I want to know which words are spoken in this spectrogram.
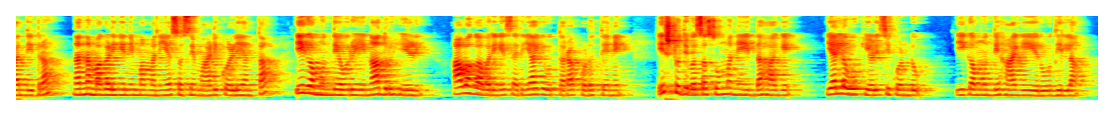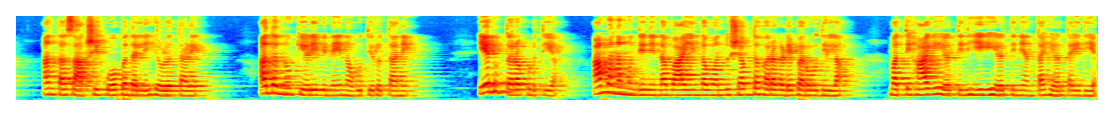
ಬಂದಿದ್ರ, ನನ್ನ ಮಗಳಿಗೆ ನಿಮ್ಮ ಮನೆಯ ಸೊಸೆ ಮಾಡಿಕೊಳ್ಳಿ ಅಂತ. ಈಗ ಮುಂದೆ ಅವರು ಏನಾದರೂ ಹೇಳಿ, ಆವಾಗ ಅವರಿಗೆ ಸರಿಯಾಗಿ ಉತ್ತರ ಕೊಡುತ್ತೇನೆ. ಇಷ್ಟು ದಿವಸ ಸುಮ್ಮನೆ ಇದ್ದ ಹಾಗೆ ಎಲ್ಲವೂ ಕೇಳಿಸಿಕೊಂಡು, ಈಗ ಮುಂದೆ ಹಾಗೆ ಇರುವುದಿಲ್ಲ ಅಂತ ಸಾಕ್ಷಿ ಕೋಪದಲ್ಲಿ ಹೇಳುತ್ತಾಳೆ. ಅದನ್ನು ಕೇಳಿ ವಿನಯ್ ನಗುತ್ತಿರುತ್ತಾನೆ. ಏನು ಉತ್ತರ ಕೊಡ್ತೀಯ? ಅಮ್ಮನ ಮುಂದೆ ನಿನ್ನ ಬಾಯಿಯಿಂದ ಒಂದು ಶಬ್ದ ಹೊರಗಡೆ ಬರುವುದಿಲ್ಲ. ಮತ್ತೆ ಹಾಗೆ ಹೇಳ್ತೀನಿ, ಹೀಗೆ ಹೇಳ್ತೀನಿ ಅಂತ ಹೇಳ್ತಾ ಇದೀಯ.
